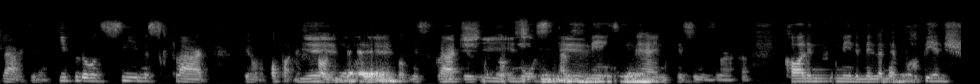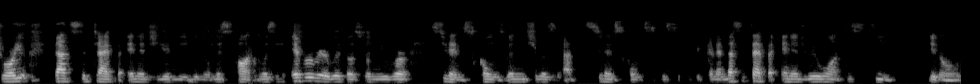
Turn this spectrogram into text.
Clark. You know, people don't see Miss Clark you know, up at the yeah. front. Yeah. But Miss Clark is the most yeah. amazing behind the scenes worker. Calling me in the middle of the night, Bobby, and show you that's the type of energy you need. You know, Miss Hunt was everywhere with us when we were students' scouts, when she was at students' scouts specifically. And that's the type of energy we want to see, you know,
